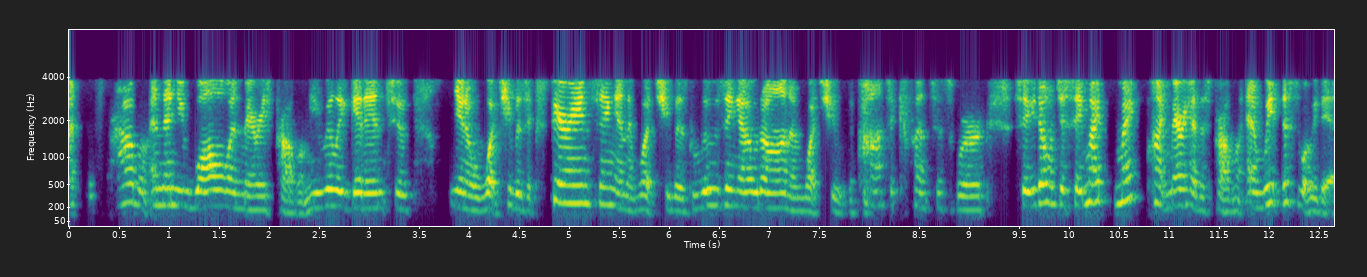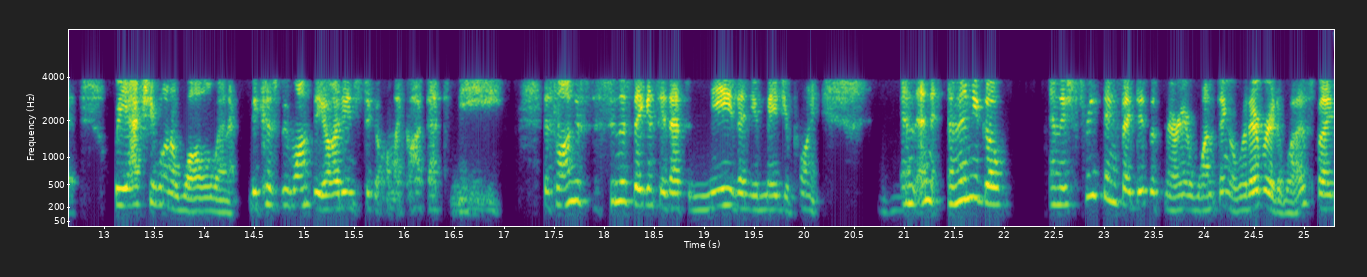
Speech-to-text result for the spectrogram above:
had this problem, and then you wallow in Mary's problem. You really get into you know what she was experiencing and what she was losing out on and what she the consequences were. So you don't just say my my client mary had this problem and we this is what we did. We actually want to wallow in it because we want the audience to go oh my god that's me. As long as as soon as they can say that's me then you've made your point. Mm-hmm. And, and and then you go, and there's three things I did with Mary, or one thing, or whatever it was, but I,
